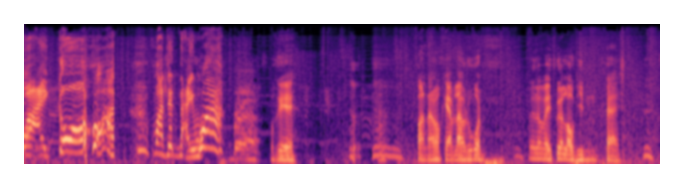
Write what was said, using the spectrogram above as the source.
my god มาจากไหนวะ โอเค ฝั่งนั้นเราแคปแล้วทุกคน เฮ้ยทำไมเพื่อนเราพิมพ์แฟชใจ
